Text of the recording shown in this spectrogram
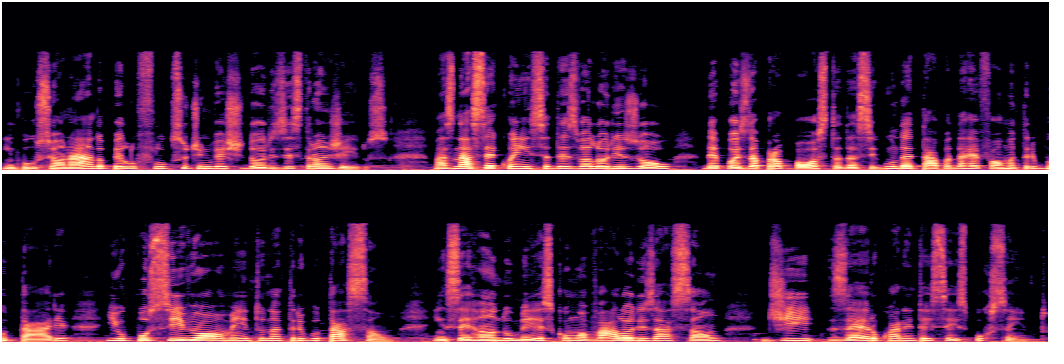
impulsionado pelo fluxo de investidores estrangeiros, mas na sequência desvalorizou depois da proposta da segunda etapa da reforma tributária e o possível aumento na tributação, encerrando o mês com uma valorização de 0,46%.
